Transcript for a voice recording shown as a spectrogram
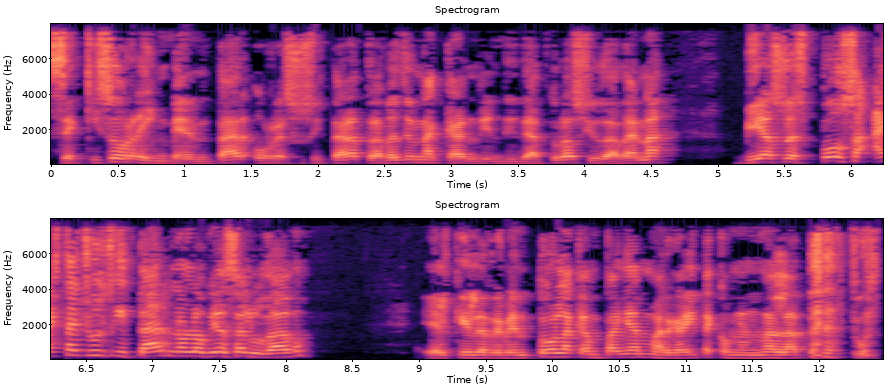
se quiso reinventar o resucitar a través de una candidatura ciudadana vía su esposa. Ahí está Jules Guitar, no lo había saludado. El que le reventó la campaña a Margarita con una lata de atún.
